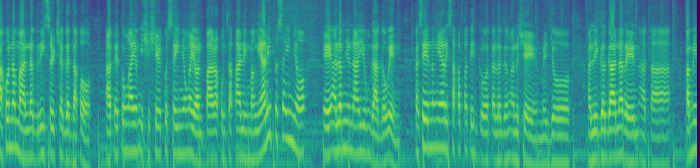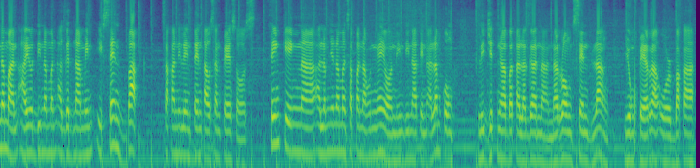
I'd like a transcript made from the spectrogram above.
ako naman, nag-research agad ako. At ito nga yung isi-share ko sa inyo ngayon para kung sakaling mangyari ito sa inyo, eh, alam nyo na yung gagawin. Kasi nangyari sa kapatid ko, talagang ano siya eh, medyo aligaga na rin at ah, kami naman, ayaw din naman agad namin i-send back sa kanila yung 10,000 pesos thinking na alam nyo naman sa panahon ngayon, hindi natin alam kung legit nga ba talaga na, na wrong send lang yung pera or baka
